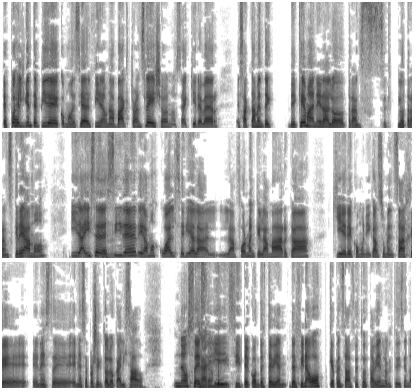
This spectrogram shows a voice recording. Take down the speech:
Después el cliente pide, como decía Delfina, una back translation, o sea, quiere ver exactamente de qué manera lo, trans, lo transcreamos y de ahí se decide, digamos, cuál sería la, la, forma en que la marca quiere comunicar su mensaje en ese, en ese proyecto localizado. No sé si, si te contesté bien. Delfina, ¿vos qué pensás? ¿Esto está bien lo que estoy diciendo?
